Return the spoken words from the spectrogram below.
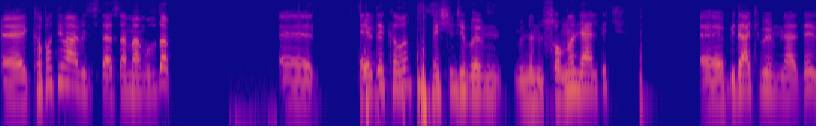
Ee, kapatayım abi istersen ben burada. Ee, evde kalın. 5. bölümünün sonuna geldik. Ee, bir dahaki bölümlerde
